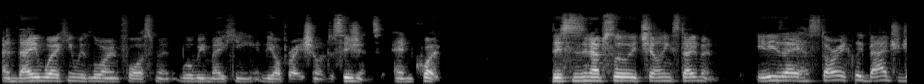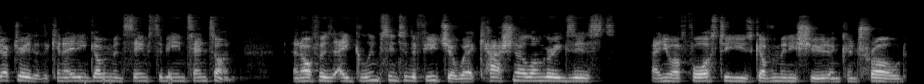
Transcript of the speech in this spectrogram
And they, working with law enforcement, will be making the operational decisions. End quote. This is an absolutely chilling statement. It is a historically bad trajectory that the Canadian government seems to be intent on and offers a glimpse into the future where cash no longer exists and you are forced to use government issued and controlled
